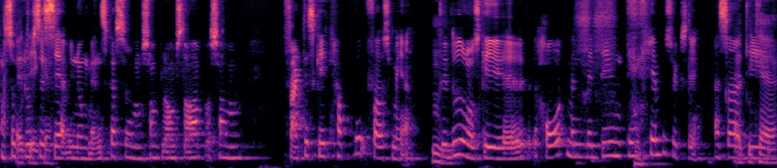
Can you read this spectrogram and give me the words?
Og så Ja, pludselig kan- ser vi nogle mennesker, som, som blomstrer op, og som faktisk ikke har brug for os mere. Mm. Det lyder måske øh, hårdt, men, men det, er en, det er en kæmpe succes. Altså, at, de kan,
